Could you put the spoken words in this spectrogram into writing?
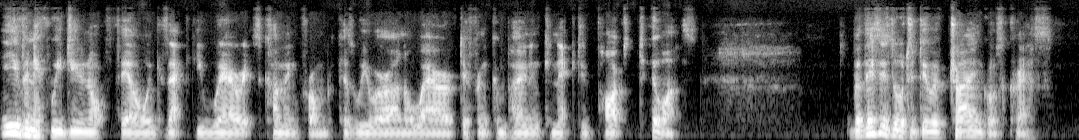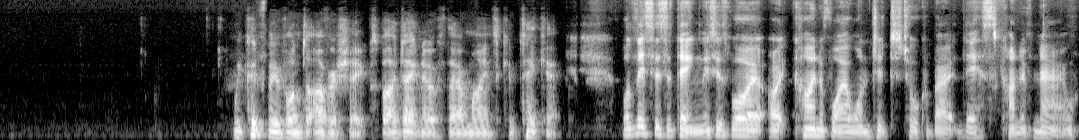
even if we do not feel exactly where it's coming from because we were unaware of different component connected parts to us. But this is all to do with triangles, Chris. We could move on to other shapes, but I don't know if their minds could take it. Well, this is the thing. This is why I kind of why I wanted to talk about this kind of now,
